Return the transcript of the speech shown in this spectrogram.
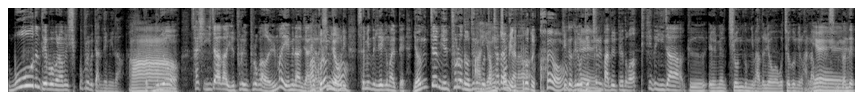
모든 대법원 하면 19%밖에 안 됩니다. 아. 그러니까 무려 사실 이자가 1% 2%가 얼마 예민한지 알잖아요. 아, 그럼요. 우리 서민들 예금할 때 0.1%더 주는 아, 거 쫓아다니잖아. 0.1%도 커요. 그러니까 그리고 예. 대출을 받을 때도 어떻게든 이자 그 예를 들면 지원금리 받으려고 하고 저금리로 가려고 예. 하지 않습니까? 근데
